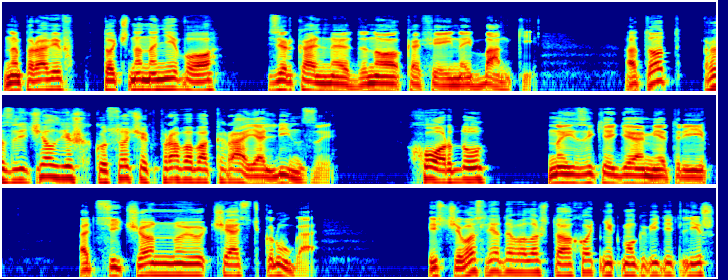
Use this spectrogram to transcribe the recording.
направив точно на него зеркальное дно кофейной банки, а тот различал лишь кусочек правого края линзы, хорду на языке геометрии, отсеченную часть круга, из чего следовало, что охотник мог видеть лишь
